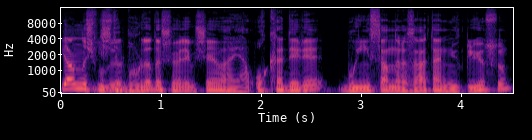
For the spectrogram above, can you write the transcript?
yanlış buluyorum. İşte burada da şöyle bir şey var yani o kaderi bu insanlara zaten yüklüyorsun.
